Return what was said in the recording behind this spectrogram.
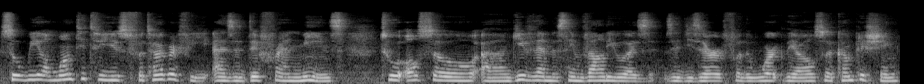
So we wanted to use photography as a different different means to also uh, give them the same value as they deserve for the work they are also accomplishing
